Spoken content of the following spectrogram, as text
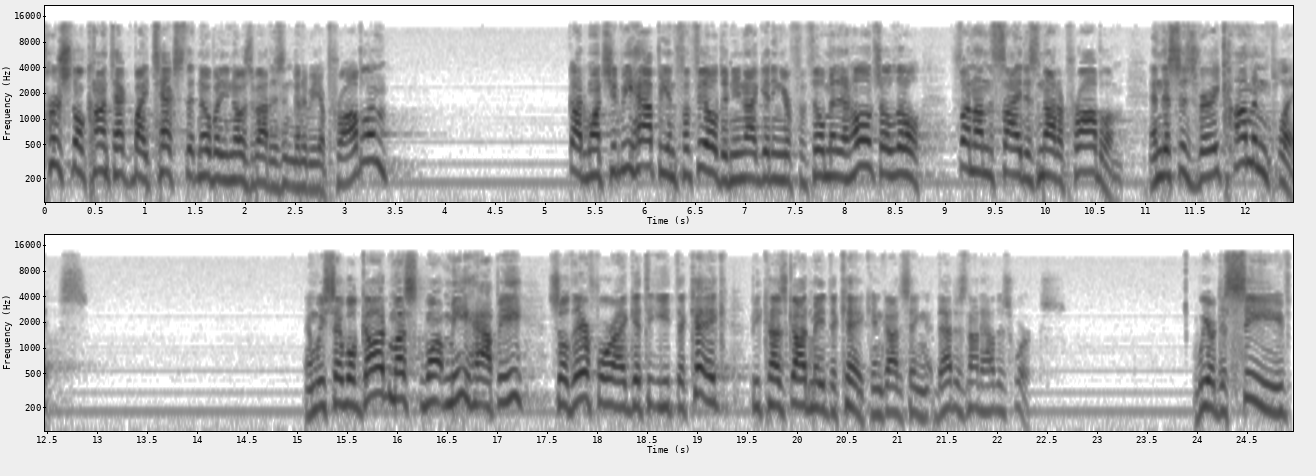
personal contact by text that nobody knows about isn't going to be a problem. God wants you to be happy and fulfilled, and you're not getting your fulfillment at home, so a little fun on the side is not a problem. And this is very commonplace. And we say, well, God must want me happy, so therefore I get to eat the cake because God made the cake. And God is saying, that is not how this works. We are deceived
